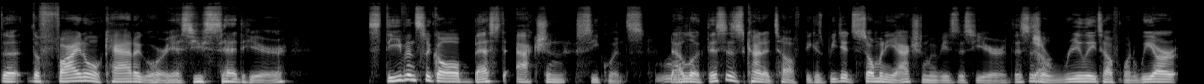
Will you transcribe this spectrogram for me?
The the final category, as you said here, Steven Seagal best action sequence. Now look, this is kind of tough because we did so many action movies this year. This is Yeah. a really tough one. We are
